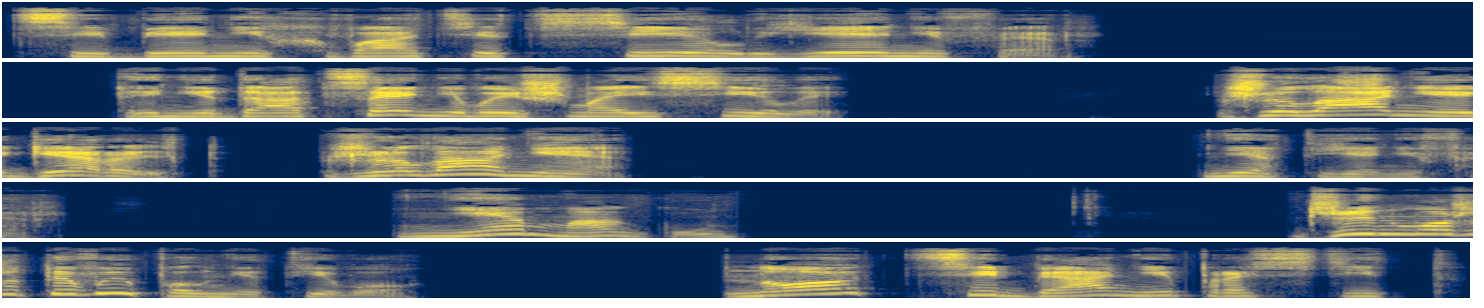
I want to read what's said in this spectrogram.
Тебе не хватит сил, Енифер. Ты недооцениваешь мои силы. Желание, Геральт, желание. Нет, Енифер, не могу. Джин, может, и выполнит его, но тебя не простит.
